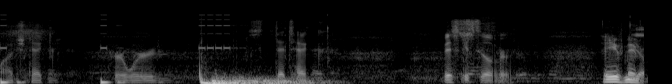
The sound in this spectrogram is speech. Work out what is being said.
Logitech, her word, Stetec, Biscuit Silver. Evening. Yep.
